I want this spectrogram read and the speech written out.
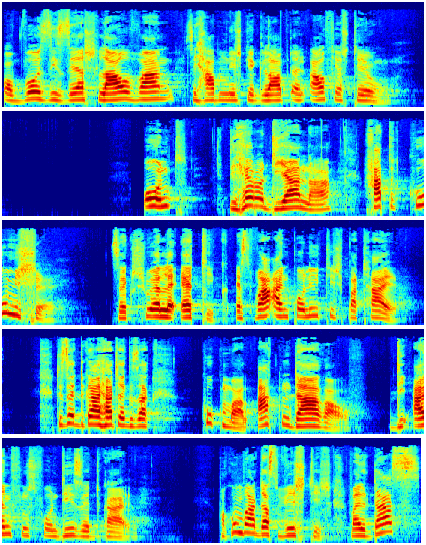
obwohl sie sehr schlau waren, sie haben nicht geglaubt an Auferstehung. Und die Herodianer hatten komische sexuelle Ethik. Es war eine politische Partei. Diese drei hatte gesagt, guck mal, achten darauf, den Einfluss von diesen drei. Warum war das wichtig? Weil das,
